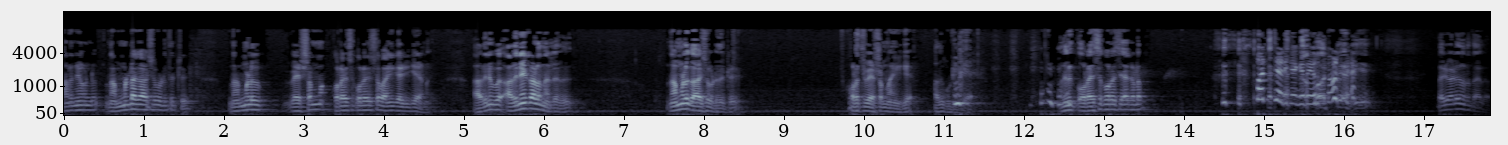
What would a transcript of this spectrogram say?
അറിഞ്ഞുകൊണ്ട് നമ്മുടെ കാശ് കൊടുത്തിട്ട് നമ്മൾ വിഷം കുറേശ്ശെ കുറേശ്ശെ വാങ്ങി കഴിക്കുകയാണ്. അതിന് അതിനേക്കാളും നല്ലത് നമ്മൾ കാശ് കൊടുത്തിട്ട് കുറച്ച് വിഷം വാങ്ങിക്കുക അത് കുടിക്കുക. അതിന് കുറേശ്ശെ കുറേശ്ശെ ആക്കണം. പരിപാടി നിർത്താലോ?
